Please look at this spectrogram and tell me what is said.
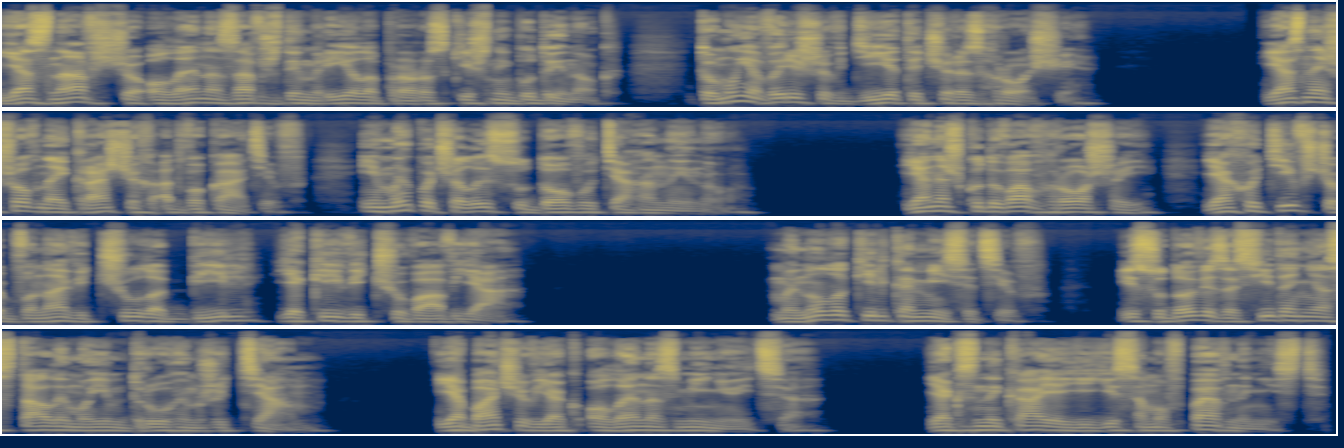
Я знав, що Олена завжди мріяла про розкішний будинок, тому я вирішив діяти через гроші. Я знайшов найкращих адвокатів, і ми почали судову тяганину. Я не шкодував грошей, я хотів, щоб вона відчула біль, який відчував я. Минуло кілька місяців, і судові засідання стали моїм другим життям. Я бачив, як Олена змінюється, як зникає її самовпевненість.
